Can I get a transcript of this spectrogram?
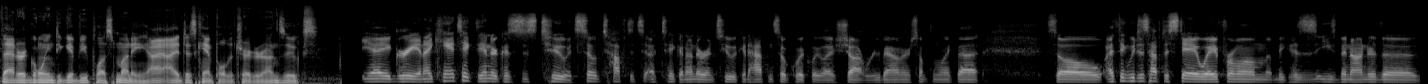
that are going to give you plus money. I, I just can't pull the trigger on Zooks. Yeah, I agree. And I can't take the under because it's two. It's so tough to t- uh, take an under and two. It could happen so quickly, like shot rebound or something like that. So I think we just have to stay away from him because he's been under the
